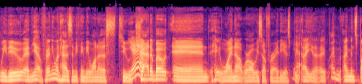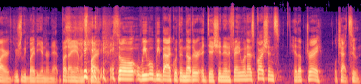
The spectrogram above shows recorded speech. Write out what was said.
We do. And yeah, if anyone has anything they want us to Yeah. chat about, and hey, why not? We're always up for ideas. Yeah. I, you know, I, I'm, I'm inspired, usually by the internet, but I am inspired. so we will be back with another edition. And if anyone has questions, hit up Dre. We'll chat soon.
